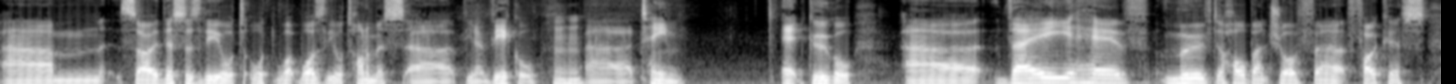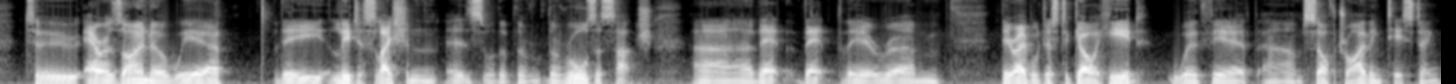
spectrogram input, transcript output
Um, so this is the or, what was the autonomous, uh, you know, vehicle mm-hmm. uh, team at Google. Uh, they have moved a whole bunch of uh, focus to Arizona, where the legislation is, or the, the, the rules are such uh, that that they're um, they're able just to go ahead with their um, self driving testing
